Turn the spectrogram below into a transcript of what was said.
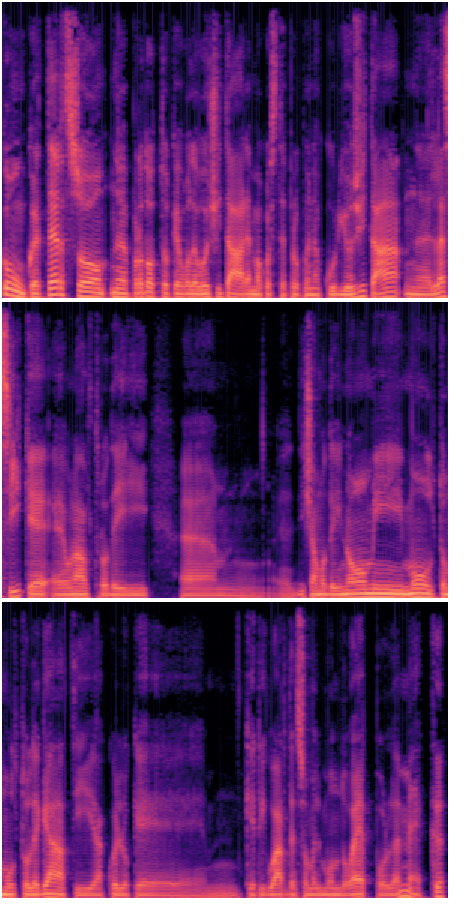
Comunque, terzo eh, prodotto che volevo citare, ma questa è proprio una curiosità, eh, la SI che è un altro dei, ehm, eh, diciamo dei nomi molto molto legati a quello che, che riguarda insomma il mondo Apple e Mac,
